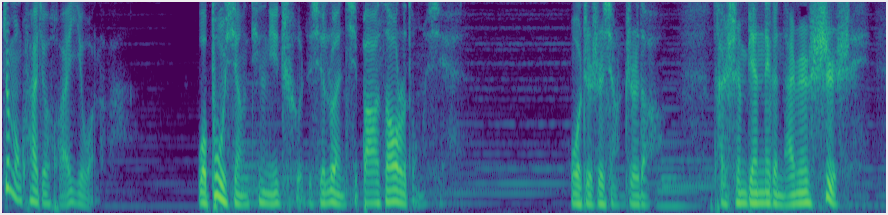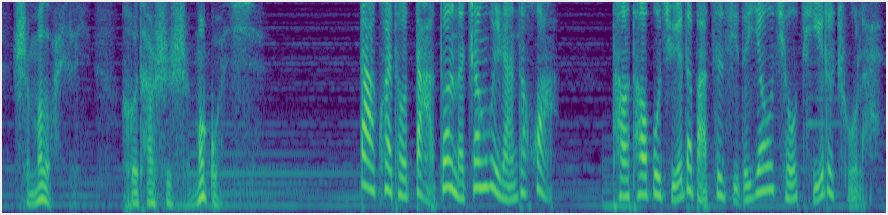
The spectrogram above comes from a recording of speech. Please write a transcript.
这么快就怀疑我了吧？我不想听你扯这些乱七八糟的东西。我只是想知道，他身边那个男人是谁，什么来历，和他是什么关系。大块头打断了张蔚然的话，滔滔不绝的把自己的要求提了出来。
